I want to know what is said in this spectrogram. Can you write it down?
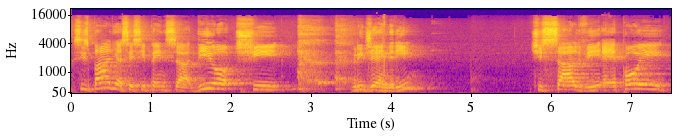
Si sbaglia se si pensa Dio ci rigeneri ci salvi e poi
